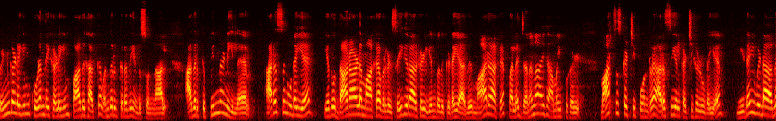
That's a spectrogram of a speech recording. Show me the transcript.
பெண்களையும் குழந்தைகளையும் பாதுகாக்க வந்திருக்கிறது என்று சொன்னால் அதற்கு பின்னணியில் அரசனுடைய ஏதோ தாராளமாக அவர்கள் செய்கிறார்கள் என்பது கிடையாது. மாறாக பல ஜனநாயக அமைப்புகள் மார்க்சிஸ்ட் கட்சி போன்ற அரசியல் கட்சிகளுடைய இடைவிடாத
